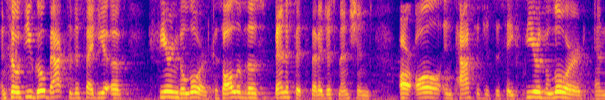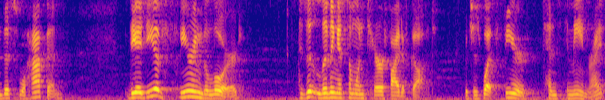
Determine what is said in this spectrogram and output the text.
And so if you go back to this idea of fearing the Lord, because all of those benefits that I just mentioned are all in passages that say, Fear the Lord, and this will happen. The idea of fearing the Lord isn't living as someone terrified of God, which is what fear tends to mean, right?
